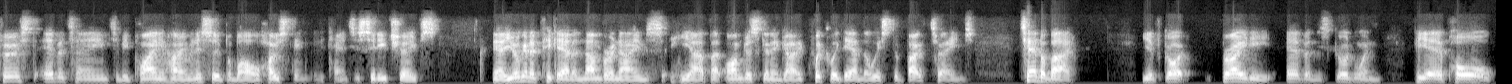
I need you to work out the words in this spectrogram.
first ever team to be playing at home in a Super Bowl, hosting the Kansas City Chiefs. Now, you're going to pick out a number of names here, but I'm just going to go quickly down the list of both teams. Tampa Bay, you've got Brady, Evans, Goodwin, Pierre Paul,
